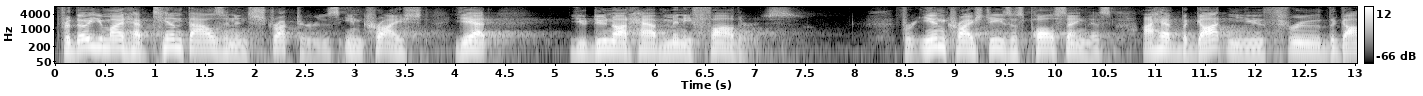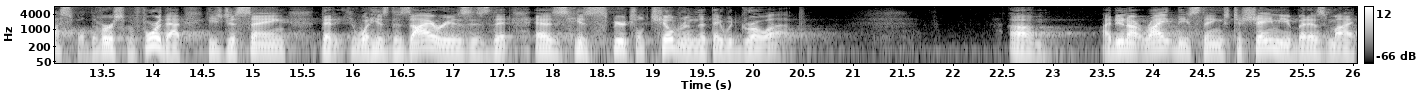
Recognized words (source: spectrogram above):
for though you might have 10,000 instructors in Christ, yet you do not have many fathers. For in Christ Jesus, Paul's saying this, I have begotten you through the gospel. The verse before that, he's just saying that what his desire is, is that as his spiritual children, that they would grow up. Um, I do not write these things to shame you, but as my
